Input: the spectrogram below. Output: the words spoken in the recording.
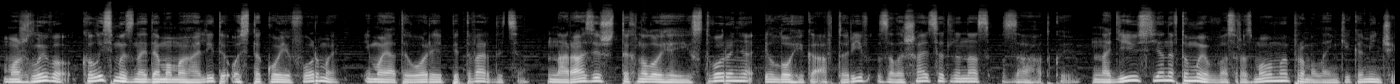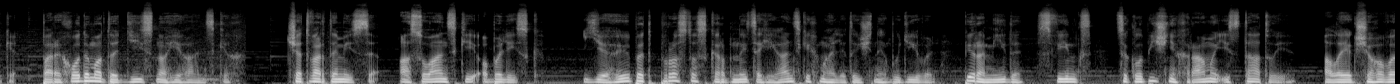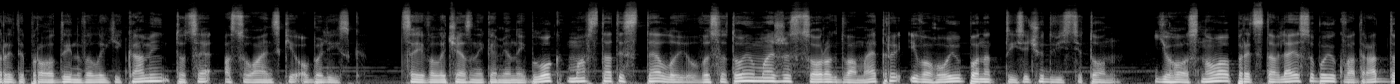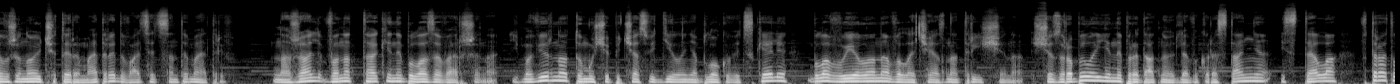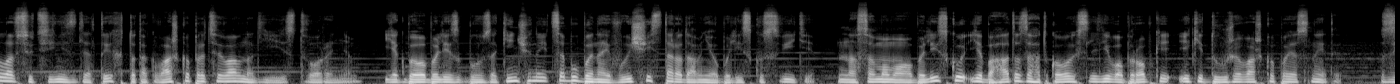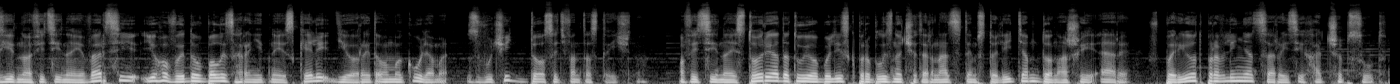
Можливо, колись ми знайдемо мегаліти ось такої форми, і моя теорія підтвердиться. Наразі ж технологія їх створення і логіка авторів залишаються для нас загадкою. Надіюсь, я не втомив вас розмовами про маленькі камінчики. Переходимо до дійсно гігантських. Четверте місце Асуанський обеліск. Єгипет просто скарбниця гігантських мегалітичних будівель, піраміди, сфінкс, циклопічні храми і статуї. Але якщо говорити про один великий камінь, то це Асуанський обеліск. Цей величезний кам'яний блок мав стати стелою висотою майже 42 метри і вагою понад 1200 тонн. Його основа представляє собою квадрат довжиною 4 метри 20 сантиметрів. На жаль, вона так і не була завершена, ймовірно, тому що під час відділення блоку від скелі була виявлена величезна тріщина, що зробила її непридатною для використання, і стела втратила всю цінність для тих, хто так важко працював над її створенням. Якби обеліск був закінчений, це був би найвищий стародавній обеліск у світі. На самому обеліску є багато загадкових слідів обробки, які дуже важко пояснити. Згідно офіційної версії, його видовбали з гранітної скелі діоритовими кулями. Звучить досить фантастично. Офіційна історія датує обеліск приблизно 14 століттям до нашої ери, в період правління цариці Хатшепсут.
